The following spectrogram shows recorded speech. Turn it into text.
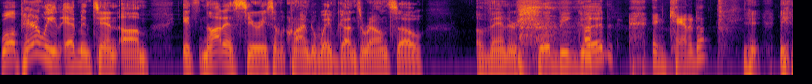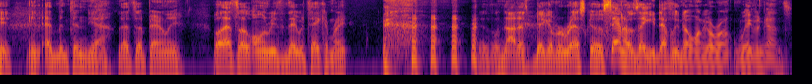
Well, apparently in Edmonton, um, it's not as serious of a crime to wave guns around, so Evander should be good In Canada, in Edmonton. Yeah, that's apparently. Well, that's the only reason they would take him, right? not as big of a risk. Uh, San Jose, you definitely don't want to go around waving guns.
